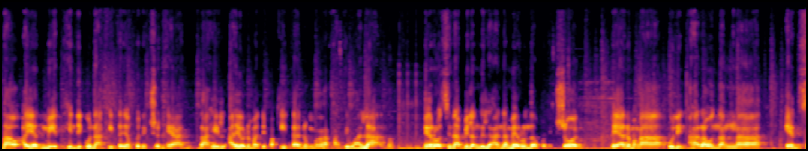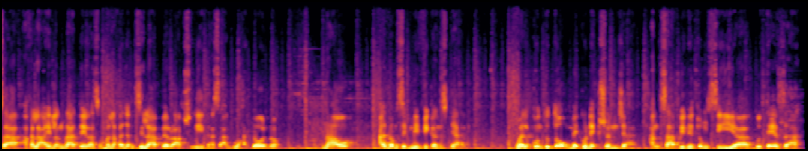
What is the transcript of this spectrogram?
Now, I admit, hindi ko nakita yung connection na yan dahil ayaw naman ipakita ng mga katiwala. No? Pero sinabi lang nila na meron daw connection. Kaya ng mga huling araw ng ah, EDSA, akalain lang natin nasa Malacanang sila pero actually nasa Aguado. No? Now, anong significance niyan? Well, kung totoong may connection dyan, ang sabi nitong si uh, Guteza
